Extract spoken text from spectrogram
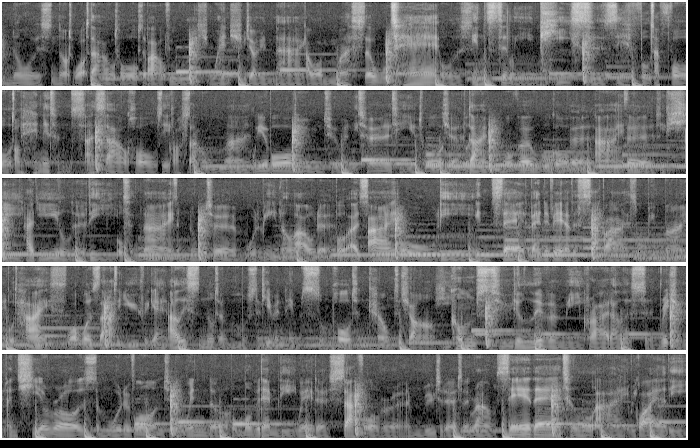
knowest not what thou talkest about, foolish wench, the hag. Our master will tear us instantly in pieces if but a thought of penitence, as thou callest it, cross our mind. We are all doomed to an eternity of torture, thy mother will go first. I first. If she had yielded thee tonight, another term would have been allowed her. But as I hold thee instead, the benefit of the sacrifice will be mine. But Heist, what was that to you again? Alice Nutter must have given him some potent counter charm. He comes to deliver me, cried Alison. Richard, and she arose and would have to the window, but Mother Demdike waved her staff over her and rooted her to the ground. Stay there till I require thee,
